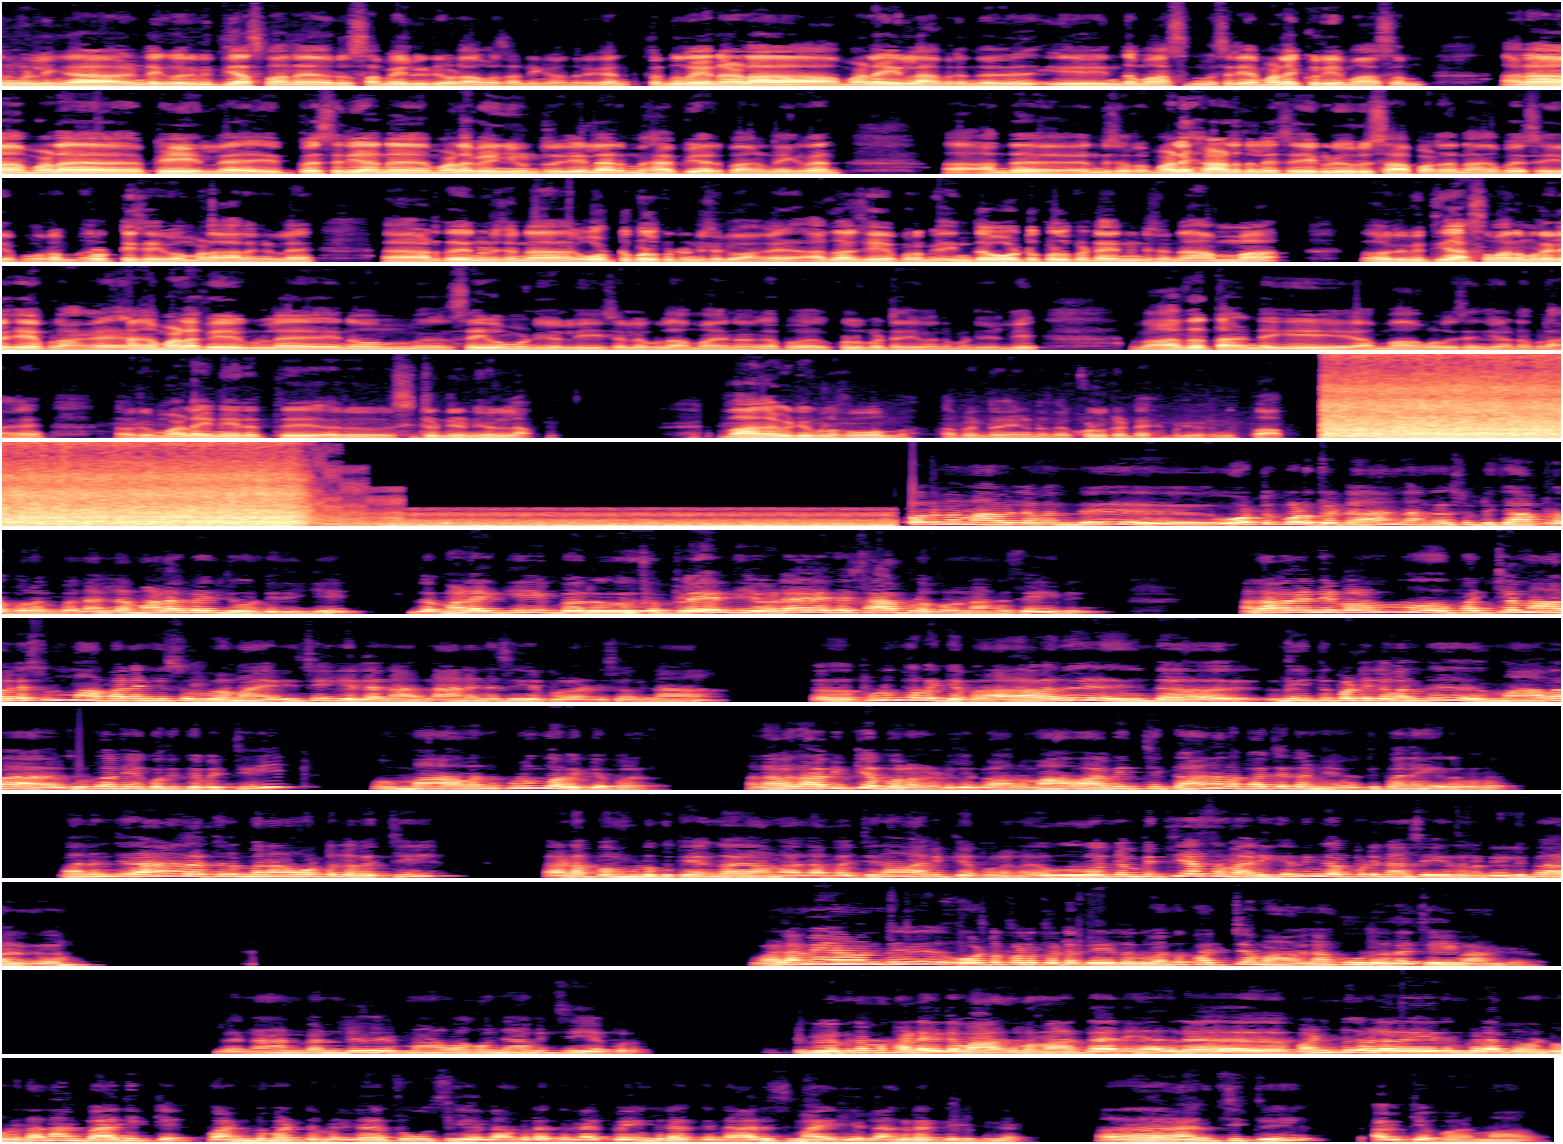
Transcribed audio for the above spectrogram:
நான் இல்லைங்க. இன்றைக்கு ஒரு வித்தியாசமான ஒரு சமையல் வீடியோட அவங்க சந்திக்க வந்திருக்கேன். நிறைய நாளா மழை இல்லாமல் இருந்தது. இந்த மாசம் சரியா மழைக்குரிய மாசம். ஆனா மழை பெய்யல. இப்ப சரியான மழை பெஞ்சு கொண்டிருக்கு. எல்லாரும் ஹாப்பியா இருப்பாங்கன்னு நினைக்கிறேன். அந்த என்ன சொல்றோம் மழை காலத்துல செய்யக்கூடிய ஒரு சாப்பாடு தான் நாங்க போய் செய்ய போறோம். ரொட்டி செய்வோம் மழை காலங்களில். அடுத்தது என்னென்னு சொன்னால் ஓட்டு கொழுக்கட்டைன்னு சொல்லுவாங்க. அதுதான் செய்ய போகிறோம் இந்த ஓட்டு கொழுக்கட்டை என்னென்னு சொன்னால் அம்மா ஒரு வித்தியாசமான முறையில் செய்ய போகிறாங்க நாங்கள் மழை பெய்யக்குள்ள என்னவும் செய்வோம்னு சொல்லி சொல்லக்குள்ள அம்மா என்னவாங்க இப்போ கொழுக்கட்டை செய்வோம்னு சொல்லி. அப்போ அதை தாண்டி அம்மா அவங்களுக்கு செஞ்சு காட்டப்படுறாங்க ஒரு மழை நேரத்து ஒரு சிற்றுண்டின்னு சொல்லலாம். வாங்க வீடியோக்குள்ளே போவோம். அப்படின்ற எங்களோட கொழுக்கட்டை எப்படி வரும்னு பார்ப்போம் கோதுமை மாவில் வந்து ஓட்டு கொழுக்கட்டை நாங்கள் சுட்டு சாப்பிட போகிறோம் இப்போ நல்ல மழை பெஞ்சு கொண்டிருக்கு. இந்த மலைக்கு இப்போ ஒரு பிளேந்தியோட இதை சாப்பிட போகிறோம் நாங்கள் செய்து. அதாவது என்ன போறோம் பச்சை மாவில் சும்மா பனஞ்சு சுடுற மாதிரி செய்யலை. நான் நான் என்ன செய்ய போகிறேன்னு சொன்னால் புழுங்க வைக்க போகிறோம் அதாவது இந்த நீத்துப்பட்டியில் வந்து மாவை சுடுதண்ணியை கொதிக்க வச்சு மாவை வந்து புழுங்க வைக்க போகிறேன் அதாவது அவிக்க போறேன் சொல்லுவாங்க. அந்த மாவை அவிச்சு தான் அதை பச்சை தண்ணியை ஊற்றி பனைகிறவர் பனைஞ்சு தான் அதை திரும்ப நான் ஓட்டில் வச்சு அடப்பம் முள்ளுக்கு தேங்காய் ஆமா எல்லாம் வச்சு நான் அவிக்க போகிறேன் கொஞ்சம் வித்தியாசமாக இருக்குது. நீங்கள் எப்படி நான் செய்யறேன்னு சொல்லி பாருங்கள் வளமையா வந்து ஓட்டு கொழுக்கட்டை செய்யறது வந்து பச்சை மாவுலாம் கூடுதலா செய்வாங்க. இதை நான் வந்து மாவை கொஞ்சம் அவிச்சு அப்புறம். இது வந்து நம்ம கடையில வாங்குற மாதிரி தானே அதுல வண்டுகளை எதுவும் கிடக்க வேண்டிய தான் நான் இப்ப அரிக்கேன் வண்டு மட்டும் இல்ல தூசி எல்லாம் கிடக்குன்னு இப்ப எங்க கிடக்குன்னு அரிசி மாதிரி எல்லாம் கிடக்கு இருக்குல்ல அதை அரிச்சிட்டு அவிக்க போறேன் மாவு.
